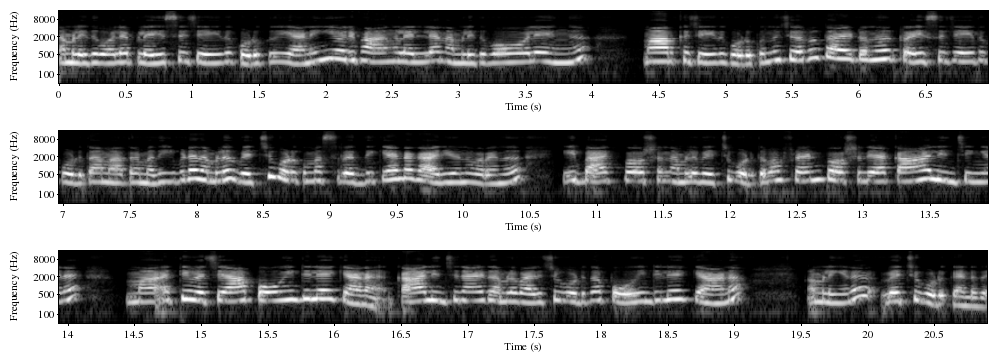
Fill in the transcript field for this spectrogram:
നമ്മൾ ഇതുപോലെ പ്ലേസ് ചെയ്ത് കൊടുക്കുകയാണ്. ഈ ഒരു ഭാഗങ്ങളെല്ലാം നമ്മൾ ഇതുപോലെ അങ്ങ് മാർക്ക് ചെയ്ത് കൊടുക്കുന്നു. ചെറുതായിട്ടൊന്ന് ട്രേസ് ചെയ്ത് കൊടുത്താൽ മാത്രം മതി. ഇവിടെ നമ്മൾ വെച്ച് കൊടുക്കുമ്പോൾ ശ്രദ്ധിക്കേണ്ട കാര്യം എന്ന് പറയുന്നത് ഈ ബാക്ക് പോർഷൻ നമ്മൾ വെച്ച് കൊടുത്തപ്പോൾ ഫ്രണ്ട് പോർഷന്റെ ആ കാലിഞ്ച് ഇങ്ങനെ മാറ്റി വെച്ച് ആ പോയിന്റിലേക്കാണ് കാലിഞ്ചിനായിട്ട് നമ്മൾ വരച്ച് കൊടുത്ത പോയിന്റിലേക്കാണ് നമ്മളിങ്ങനെ വെച്ച് കൊടുക്കേണ്ടത്.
